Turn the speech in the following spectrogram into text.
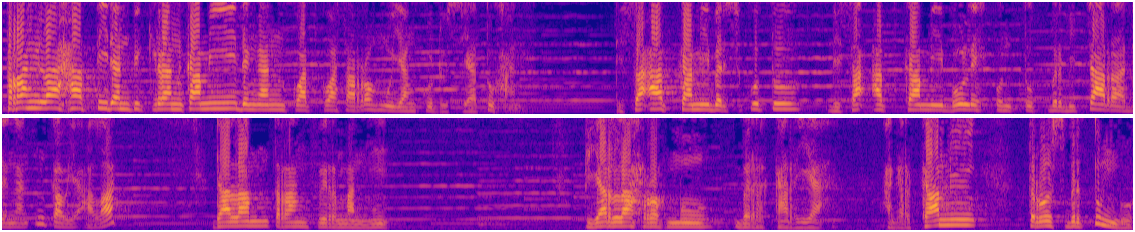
Terangilah hati dan pikiran kami dengan kuat kuasa rohmu yang kudus ya Tuhan. Di saat kami bersekutu, di saat kami boleh untuk berbicara dengan Engkau ya Allah, dalam terang firman-Mu. Biarlah rohmu berkarya, agar kami terus bertumbuh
